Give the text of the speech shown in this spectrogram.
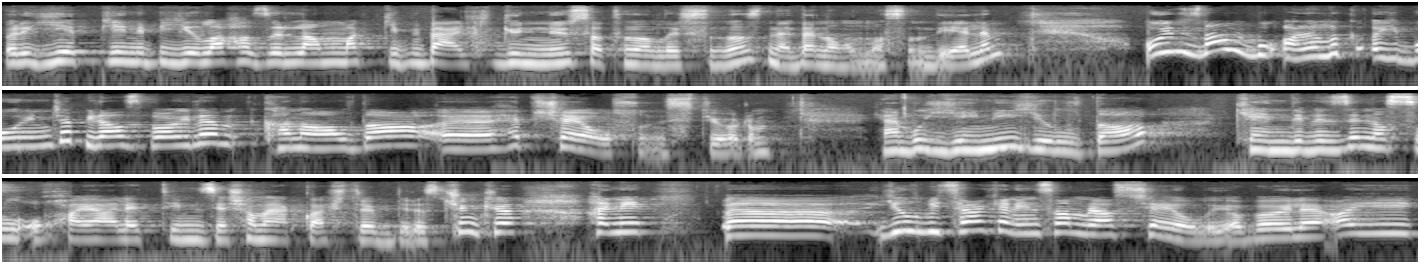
böyle yepyeni bir yıla hazırlanmak gibi belki günlüğü satın alırsınız. Neden olmasın diyelim. O yüzden bu Aralık ayı boyunca biraz böyle kanalda e, hep şey olsun istiyorum. Yani bu yeni yılda kendimizi nasıl o hayal ettiğimiz yaşama yaklaştırabiliriz? Çünkü hani e, yıl biterken insan biraz şey oluyor böyle ay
